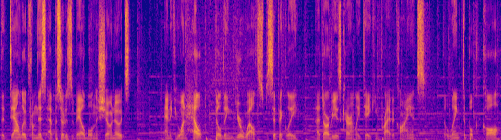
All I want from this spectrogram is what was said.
The download from this episode is available in the show notes. And if you want help building your wealth specifically, Pat Darby is currently taking private clients. The link to book a call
